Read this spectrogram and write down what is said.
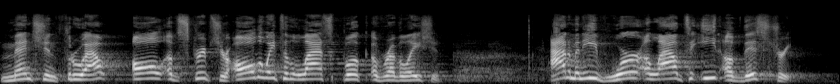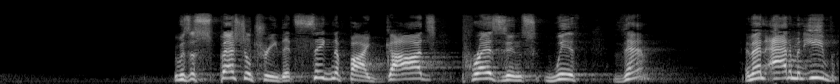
mentioned throughout all of scripture, all the way to the last book of Revelation. Adam and Eve were allowed to eat of this tree. It was a special tree that signified God's presence with them. And then Adam and Eve,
